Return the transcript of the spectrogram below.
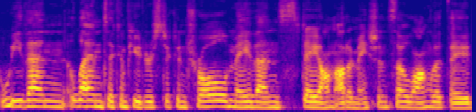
we then lend to computers to control may then stay on automation so long that they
